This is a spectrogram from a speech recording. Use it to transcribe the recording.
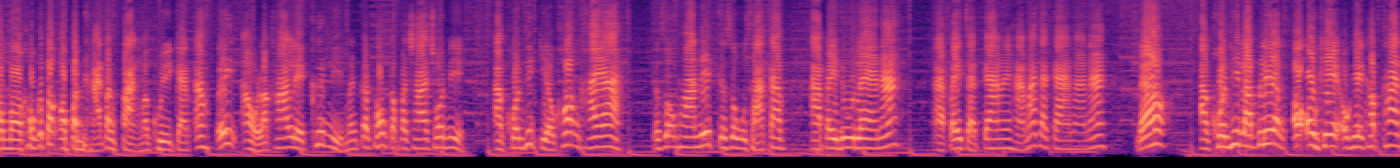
ลมอเขาก็ต้องเอาปัญหาต่างๆ มาคุยกันอ้าวเอ้ย เอาราคาเหล็กขึ้นนี่ มันกระทบกับประชาชนนี่อะคนที่เกี่ยวข้องใครอะกระทรวงพาณิชย์กระทรวงอุตสาหกรรมอะไปดูแลนะอะไปจัดการไปหามาตรการมานะ แล้วอะคนที่รับเรื่องเอโอเคโอเคครับท่าน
